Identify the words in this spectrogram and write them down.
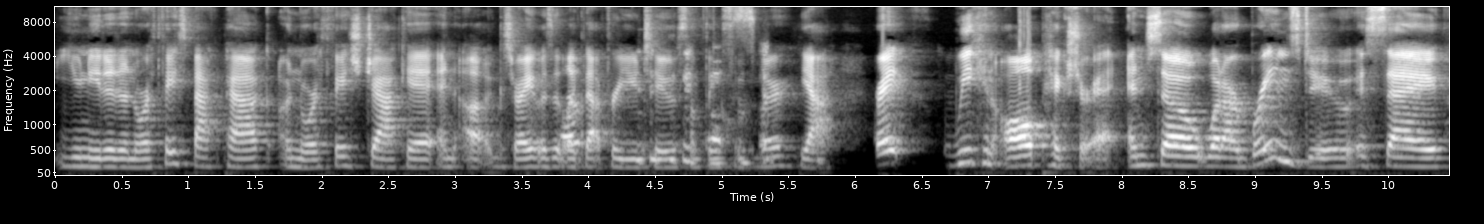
you needed a North Face backpack, a North Face jacket, and Uggs, right? Was it like that for you too? Something similar? Yeah, right? We can all picture it. And so what our brains do is say,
